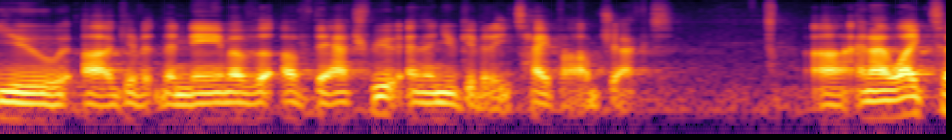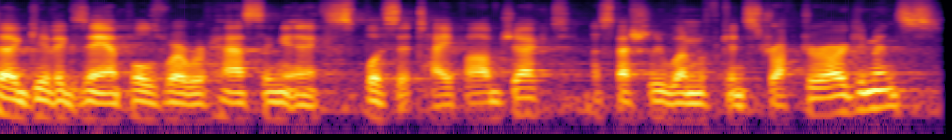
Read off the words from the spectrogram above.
you uh, give it the name of the, of the attribute, and then you give it a type object. Uh, and I like to give examples where we're passing an explicit type object, especially one with constructor arguments,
